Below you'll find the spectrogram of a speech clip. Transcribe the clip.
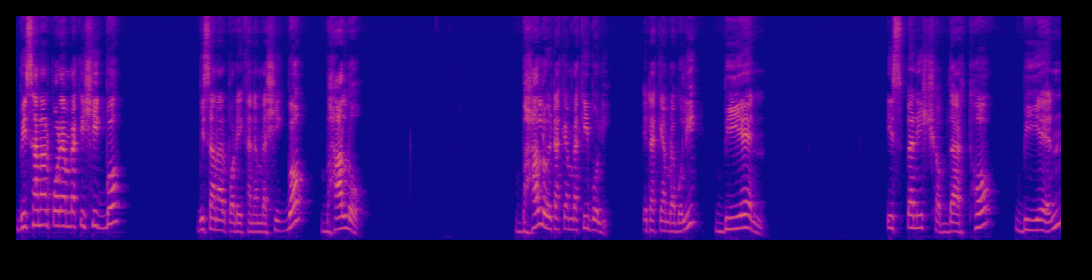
বিছানার পরে আমরা কি শিখব? বিছানার পরে এখানে আমরা শিখব ভালো। ভালো এটাকে আমরা কি বলি? এটাকে আমরা বলি বিয়েন স্প্যানিশ শব্দার্থ বিয়েন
